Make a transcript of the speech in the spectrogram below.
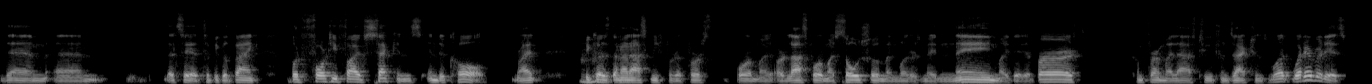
them, um, let's say a typical bank, but 45 seconds in the call, right? Mm-hmm. Because they're not asking me for the first four of my or last four of my social, my mother's maiden name, my date of birth, confirm my last two transactions, what, whatever it is.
